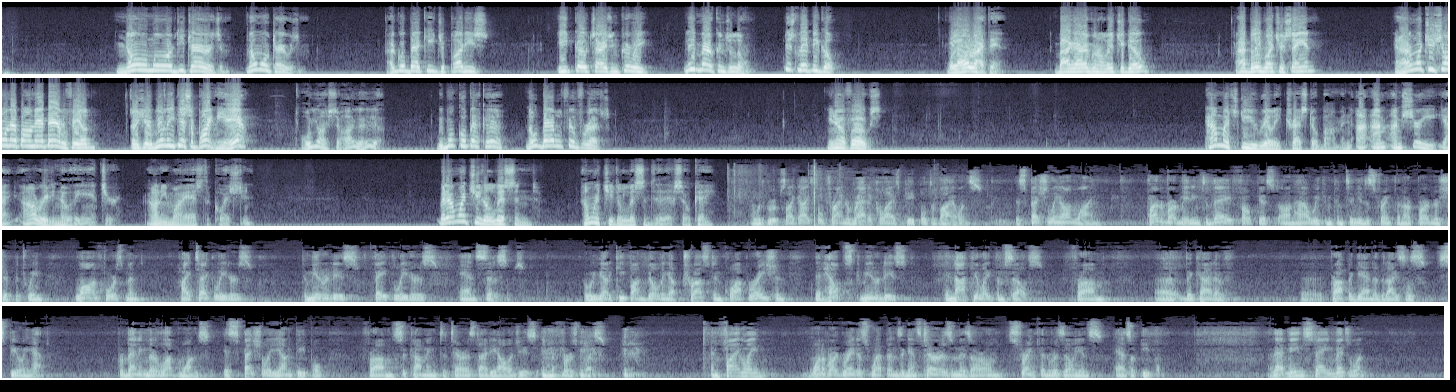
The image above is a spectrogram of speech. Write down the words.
No more terrorism. No more terrorism. I go back eat chapatis, eat goat's eyes and curry, Leave Americans alone. Just let me go. Well, all right then. By God, I'm going to let you go. I believe what you're saying. And I don't want you showing up on that battlefield because you really disappoint me, yeah? Oh, yes, I yeah. We won't go back there. No battlefield for us. You know, folks, how much do you really trust Obama? I, am sure you, I already know the answer. I don't even why I asked the question. But I want you to listen. I want you to listen to this, okay? And with groups like ISIL trying to radicalize people to violence, especially online, part of our meeting today focused on how we can continue to strengthen our partnership between law enforcement, high tech leaders, communities, faith leaders, and citizens. But we've got to keep on building up trust and cooperation that helps communities inoculate themselves from uh, the kind of uh, propaganda that ISIL's spewing out, preventing their loved ones, especially young people, from succumbing to terrorist ideologies in the first place. And finally, one of our greatest weapons against terrorism is our own strength and resilience as a people. And that means staying vigilant.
